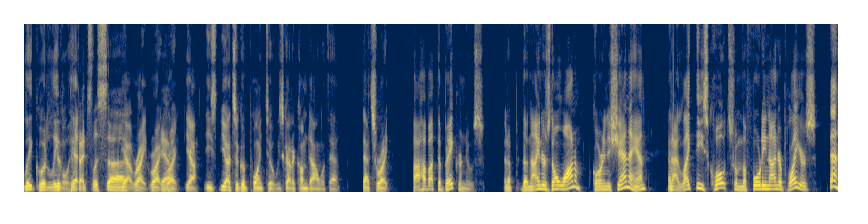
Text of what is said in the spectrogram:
Le- good legal hit. Defenseless. Uh, yeah, right, right, yeah. right. Yeah, he's yeah. That's a good point too. He's got to come down with that. That's right. Uh, how about the Baker news? And the Niners don't want him, according to Shanahan. And I like these quotes from the 49er players. Eh,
